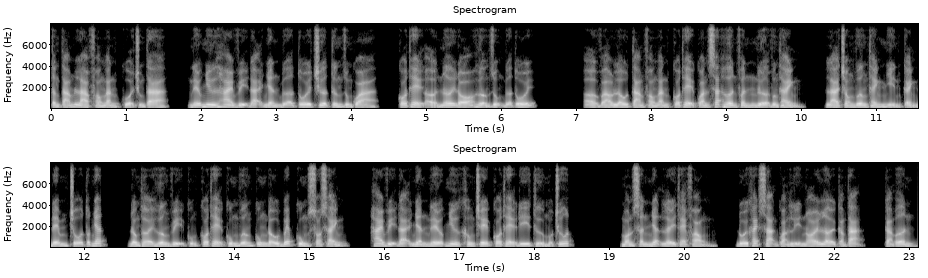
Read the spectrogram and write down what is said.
tầng 8 là phòng ăn của chúng ta, nếu như hai vị đại nhân bữa tối chưa từng dùng qua, có thể ở nơi đó hưởng dụng bữa tối. Ở vào lầu 8 phòng ăn có thể quan sát hơn phân nửa vương thành, là trong vương thành nhìn cảnh đêm chỗ tốt nhất, đồng thời hương vị cũng có thể cùng vương cung đầu bếp cùng so sánh, hai vị đại nhân nếu như không chê có thể đi thử một chút. Mòn sân nhận lấy thẻ phòng, đối khách sạn quản lý nói lời cảm tạ, cảm ơn,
